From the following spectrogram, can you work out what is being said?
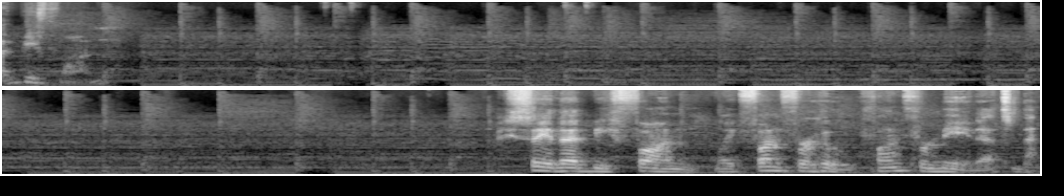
That'd be fun. I say that'd be fun. Like fun for who? Fun for me. That's about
